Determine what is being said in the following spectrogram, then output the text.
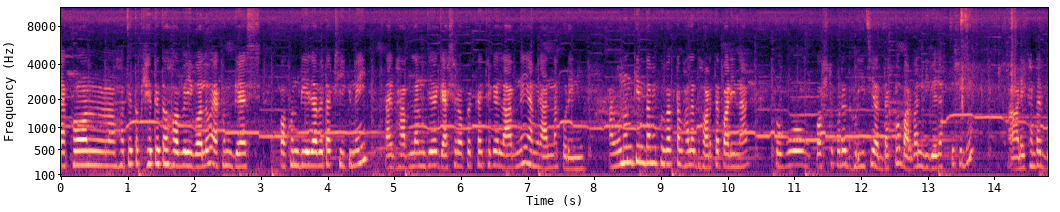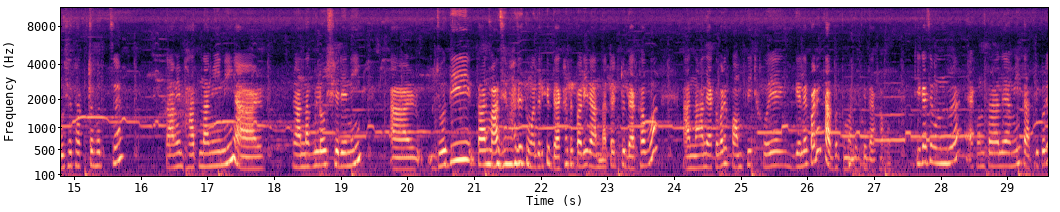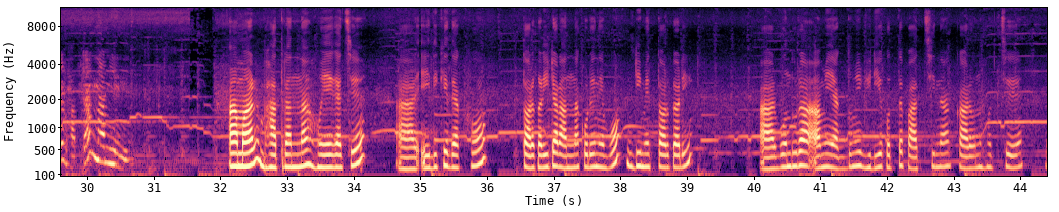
এখন হচ্ছে তো খেতে তো হবেই, বলো। এখন গ্যাস কখন দিয়ে যাবে তা ঠিক নেই। তাই ভাবলাম যে গ্যাসের অপেক্ষায় থেকে লাভ নেই, আমি রান্না করে নিই। আর উনুন কিন্তু আমি খুব একটা ভালো ধরতে পারি না। তবুও কষ্ট করে ধরিয়েছি, আর দেখো বারবার লিগে যাচ্ছে শুধু। আর এখানটায় বসে থাকতে হচ্ছে। তা আমি ভাত নামিয়ে নিই আর রান্নাগুলোও সেরে নিই। আর যদি তার মাঝে মাঝে তোমাদেরকে দেখাতে পারি, রান্নাটা একটু দেখাবো। আর নাহলে একেবারে কমপ্লিট হয়ে গেলে পারে তারপর তোমাদেরকে দেখাবো। ঠিক আছে বন্ধুরা, এখন তাহলে আমি তাড়াতাড়ি করে ভাতটা নামিয়ে নিই। আমার ভাত রান্না হয়ে গেছে, আর এইদিকে দেখো তরকারিটা রান্না করে নেব, ডিমের তরকারি। আর বন্ধুরা, আমি একদমই ভিডিও করতে পারছি না, কারণ হচ্ছে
